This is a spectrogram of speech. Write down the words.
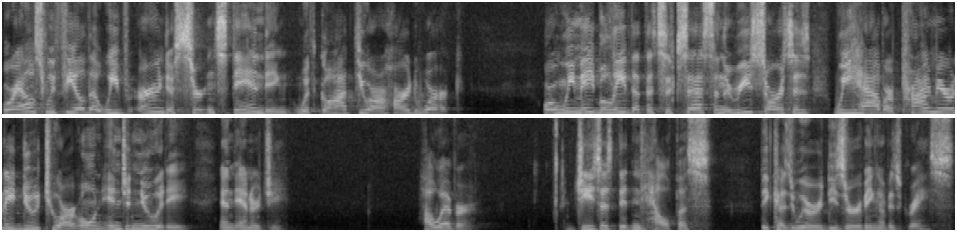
Or else we feel that we've earned a certain standing with God through our hard work. Or we may believe that the success and the resources we have are primarily due to our own ingenuity and energy. However, Jesus didn't help us because we were deserving of his grace.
